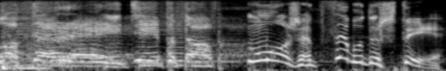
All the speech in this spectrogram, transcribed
Лотереї Тіп-Топ. Може, це будеш ти.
